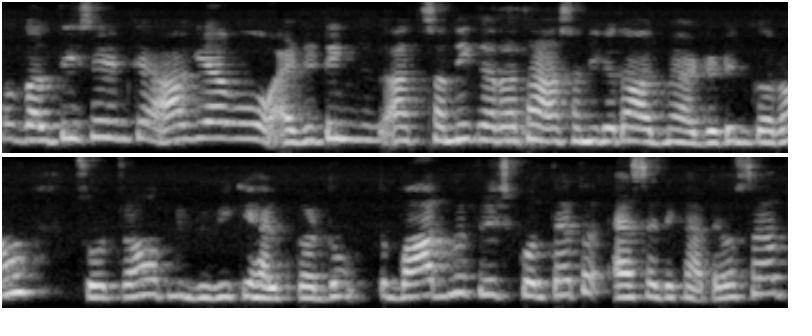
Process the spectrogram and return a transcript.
तो गलती से इनके आ गया, वो एडिटिंग आज सनी कर रहा था, आज सनी कहता आज मैं एडिटिंग कर रहा हूँ, सोच रहा हूँ, अपनी बीवी की हेल्प कर दूँ। तो बाद में फ्रिज खोलता है तो ऐसे दिखाते हैं। सब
